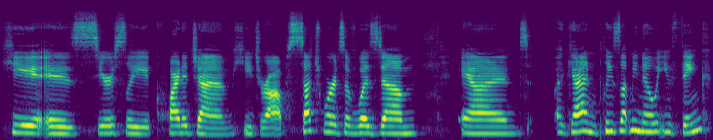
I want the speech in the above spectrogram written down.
he is seriously quite a gem. He drops such words of wisdom. And again, please let me know what you think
